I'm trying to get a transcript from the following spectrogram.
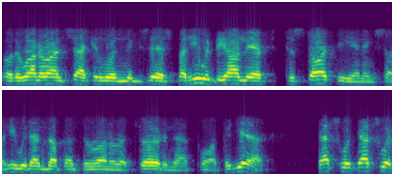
or the runner on second wouldn't exist. But he would be on there to start the inning, so he would end up as the runner at third in that part. But yeah, that's what that's what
